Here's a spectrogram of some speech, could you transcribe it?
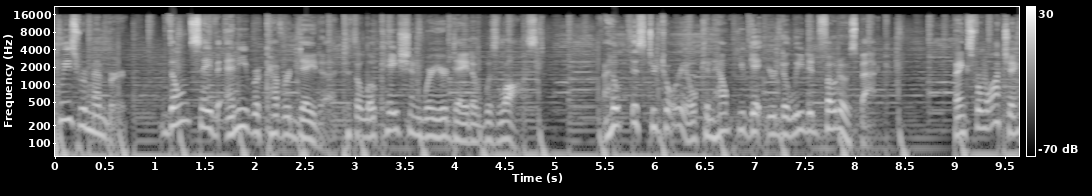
Please remember, don't save any recovered data to the location where your data was lost. I hope this tutorial can help you get your deleted photos back. Thanks for watching!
